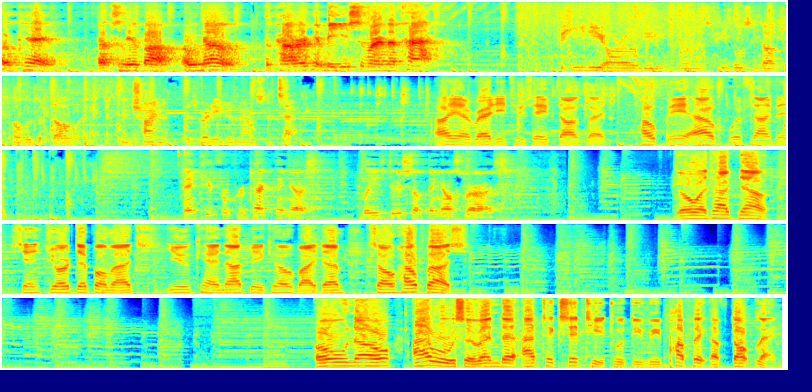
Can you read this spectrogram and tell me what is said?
Okay, that's a new bomb. Oh no, the powder can be used for an attack. PDROD, known as People's Dog Republic of Dogland, in China, is ready to announce an attack. I am ready to save Dogland. Help me out with Simon. Thank you for protecting us. Please do something else for us. Go attack now. Since you're diplomats, you cannot be killed by them, so help us. Oh no, I will surrender Attic City to the Republic of Dogland.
